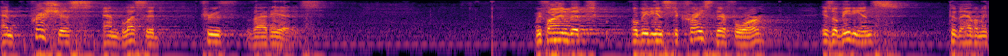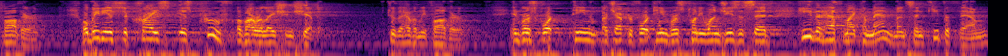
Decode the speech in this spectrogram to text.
and precious and blessed truth that is. We find that obedience to Christ, therefore, is obedience to the Heavenly Father. Obedience to Christ is proof of our relationship to the Heavenly Father. In verse 14, uh, chapter 14, verse 21, Jesus said, He that hath my commandments and keepeth them,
